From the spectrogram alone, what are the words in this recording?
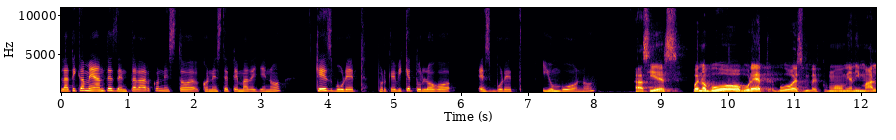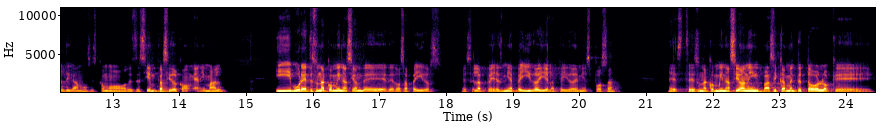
platícame antes de entrar con esto, con este tema de lleno, ¿qué es Buret? Porque vi que tu logo es Buret y un búho, ¿no? Así es. Bueno, búho Buret, búho es, como mi animal, digamos, es como desde siempre ha sido como mi animal. Y Buret es una combinación de, dos apellidos. Es, el, es mi apellido y el apellido de mi esposa. Este, es una combinación y básicamente todo lo que,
